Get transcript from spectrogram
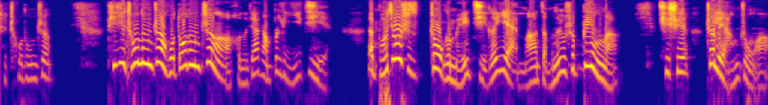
是抽动症。提起抽动症或多动症啊，很多家长不理解，那不就是皱个眉、挤个眼吗？怎么能又是病呢？其实这两种啊，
